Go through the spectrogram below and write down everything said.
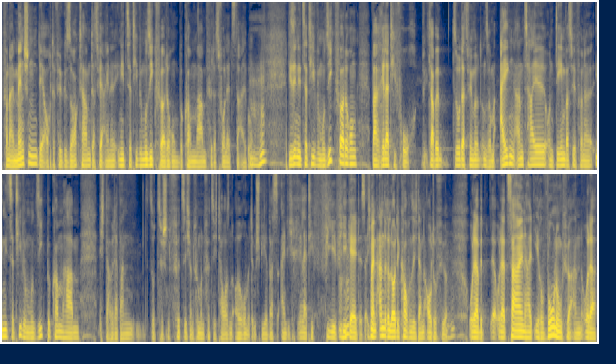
Von einem Menschen, der auch dafür gesorgt haben, dass wir eine Initiative Musikförderung bekommen haben für das vorletzte Album. Diese Initiative Musikförderung war relativ hoch. Ich glaube, so, dass wir mit unserem Eigenanteil und dem, was wir von der Initiative Musik bekommen haben, ich glaube, da waren so zwischen 40 und 45.000 Euro mit im Spiel, was eigentlich relativ viel, viel Geld ist. Ich meine, andere Leute kaufen sich da ein Auto für oder, be- oder zahlen halt ihre Wohnung für an oder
